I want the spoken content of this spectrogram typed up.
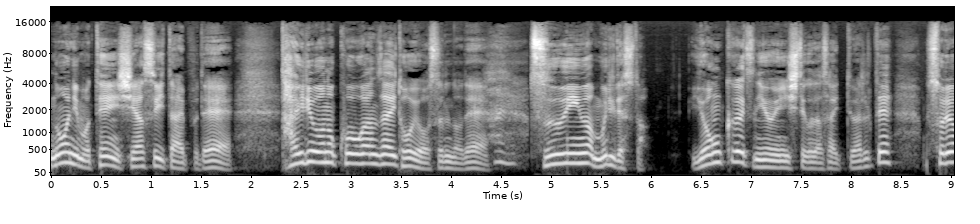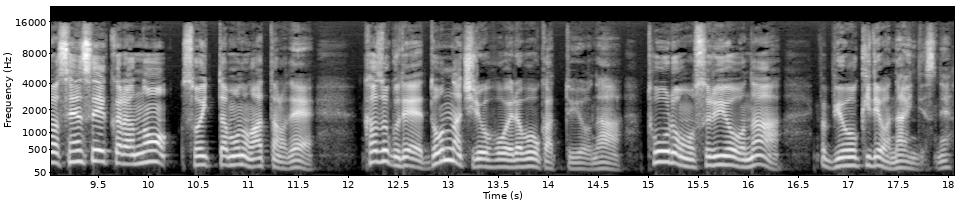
脳にも転移しやすいタイプで、大量の抗がん剤投与をするので、はい、通院は無理ですと。4ヶ月入院してくださいって言われて、それは先生からのそういったものがあったので、家族でどんな治療法を選ぼうかっていうような討論をするような病気ではないんですね、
